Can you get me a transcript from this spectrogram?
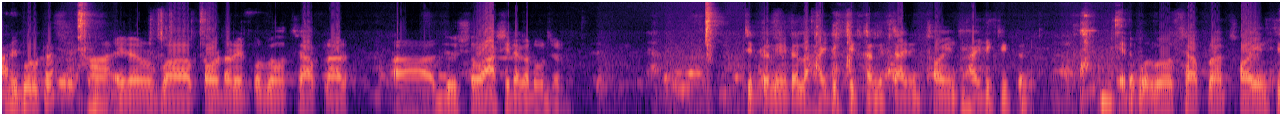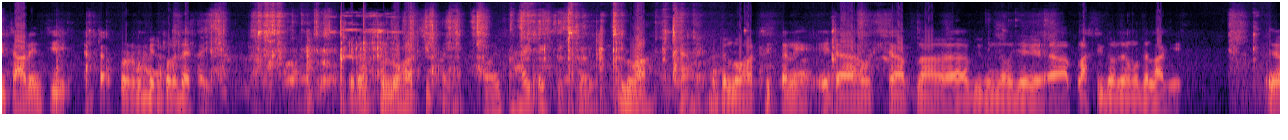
আর এই বড়টা? হ্যাঁ এটার পরোটা রেট পড়বে হচ্ছে আপনার দুইশো আশি টাকা ডর্জন চিটকানি এটা হলো হাইটেক চিটকানি চার ইঞ্চি ছয় ইঞ্চি হাইটেক চিটকানি এটা পড়বে হচ্ছে আপনার ছয় ইঞ্চি চার ইঞ্চি একটা বের করে দেখাই। এটা হচ্ছে লোহার ইঞ্চি হাইটেক চিটকানি লোহা? হ্যাঁ এটা লোহার চিটকানি এটা হচ্ছে আপনার বিভিন্ন ওই যে প্লাস্টিক দরজার মধ্যে লাগে। এটা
